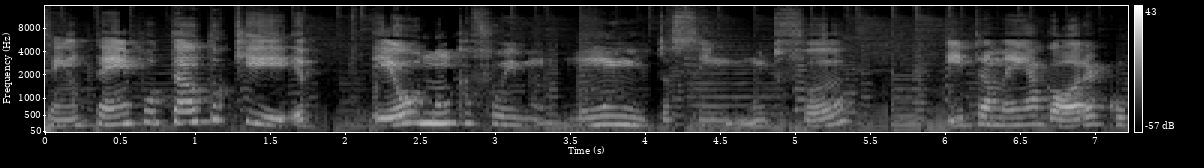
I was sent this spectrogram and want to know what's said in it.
Tem um tempo, tanto que eu nunca fui muito, assim, muito fã. E também agora, com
